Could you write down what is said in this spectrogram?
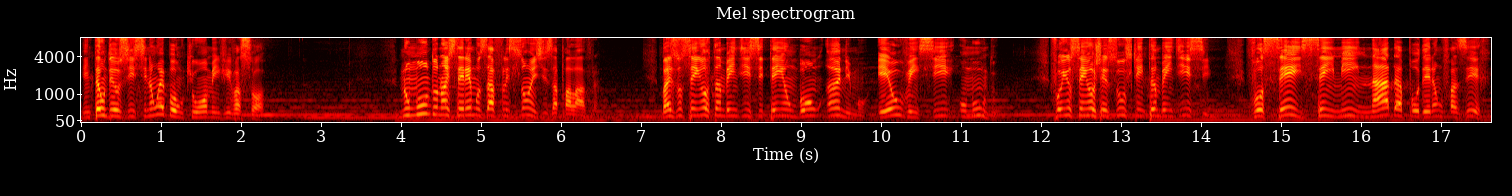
Então Deus disse: não é bom que o homem viva só. No mundo nós teremos aflições, diz a palavra. Mas o Senhor também disse: tenha um bom ânimo, eu venci o mundo. Foi o Senhor Jesus quem também disse: vocês sem mim nada poderão fazer.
